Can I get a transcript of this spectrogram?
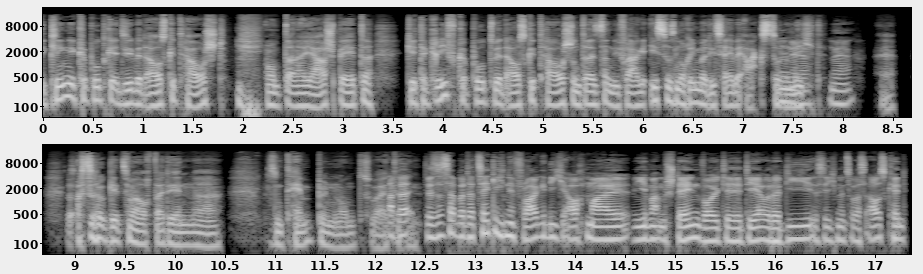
Die Klinge kaputt geht, die wird ausgetauscht und dann ein Jahr später geht der Griff kaputt, wird ausgetauscht und da ist dann die Frage, ist es noch immer dieselbe Axt oder ja, nicht? Ja. So geht's mir auch bei den äh, diesen Tempeln und so weiter. Aber das ist aber tatsächlich eine Frage, die ich auch mal jemandem stellen wollte, der oder die sich mit sowas auskennt.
